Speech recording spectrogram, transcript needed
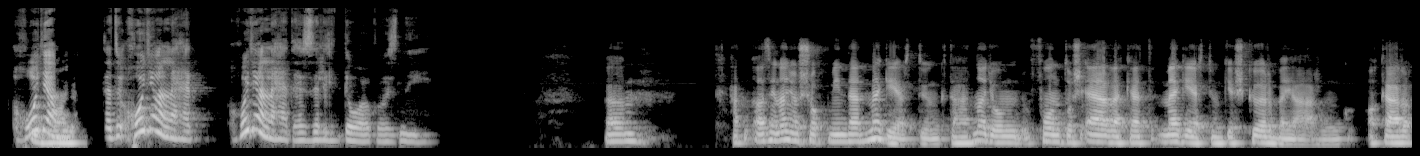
Hogyan, tehát hogyan lehet, hogyan lehet ezzel így dolgozni? Um, hát azért nagyon sok mindent megértünk, tehát nagyon fontos elveket megértünk és körbejárunk, akár,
